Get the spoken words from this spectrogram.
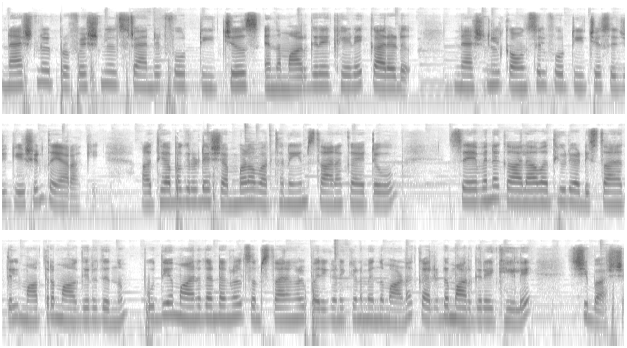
national professional standard for teachers എന്ന മാർഗരേഖയുടെ കരട് national council for teachers education തയ്യാറാക്കി. അധ്യാപകരുടെ ശമ്പള വർധനയും സ്ഥാനക്കയറ്റവും സേവന കാലാവധിയുടെ അടിസ്ഥാനത്തിൽ മാത്രമാകരുതെന്നും പുതിയ മാനദണ്ഡങ്ങൾ സംസ്ഥാനങ്ങൾ പരിഗണിക്കണമെന്നുമാണ് കരട് മാർഗരേഖയിലെ ശുപാർശ.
